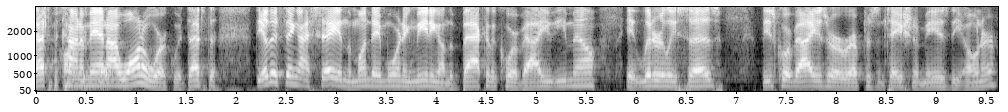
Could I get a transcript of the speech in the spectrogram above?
That's the kind of man I want to work with. That's the the other thing I say in the Monday morning meeting on the back of the core value email. It literally says these core values are a representation of me as the owner,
